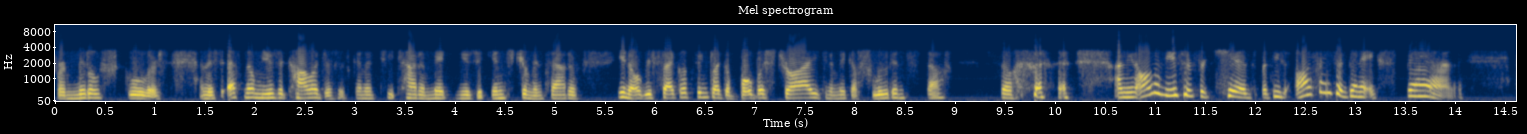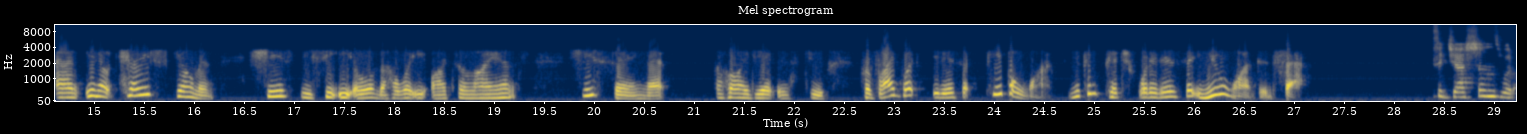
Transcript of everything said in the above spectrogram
for middle schoolers. And this ethnomusicologist is going to teach how to make music instruments out of, you know, recycled things like a boba straw. You can make a flute and stuff. So, I mean, all of these are for kids, but these offerings are going to expand. And, you know, Terry Skillman, she's the CEO of the Hawaii Arts Alliance. She's saying that the whole idea is to provide what it is that people want. You can pitch what it is that you want, in fact. Suggestions would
